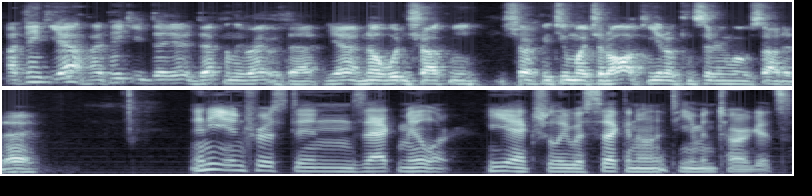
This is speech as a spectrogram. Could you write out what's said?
I think, yeah, I think you're definitely right with that. Yeah, no, wouldn't shock me, shock me too much at all. You know, considering what we saw today. Any interest in Zach Miller? He actually was second on the team in targets.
